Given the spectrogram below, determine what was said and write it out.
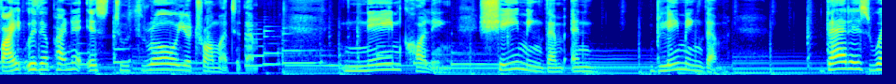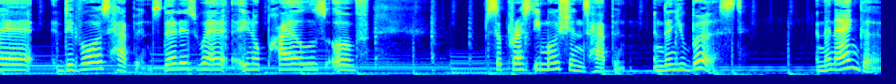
fight with your partner is to throw your trauma to them. Name calling shaming them and blaming them. That is where divorce happens. That is where you know piles of suppressed emotions happen. And then you burst, and then anger,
